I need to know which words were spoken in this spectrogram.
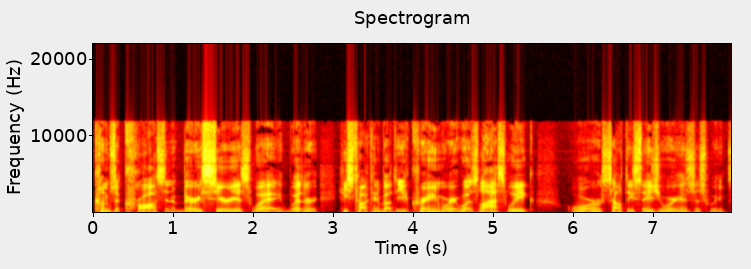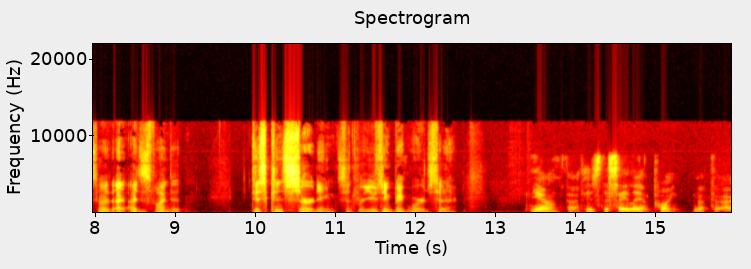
comes across in a very serious way, whether he's talking about the Ukraine where he was last week or Southeast Asia where he is this week. So I, I just find it disconcerting since we're using big words today. Yeah, that is the salient point. But uh,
